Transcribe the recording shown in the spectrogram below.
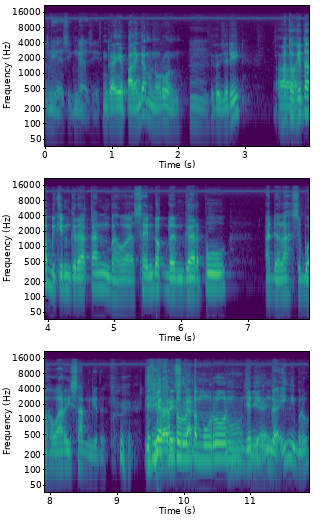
Iya sih enggak sih. enggak ya paling enggak menurun Hmm. gitu jadi Atau kita bikin gerakan bahwa sendok dan garpu adalah sebuah warisan gitu. Jadi akan turun temurun. Oh, jadi iya, enggak ini bro.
